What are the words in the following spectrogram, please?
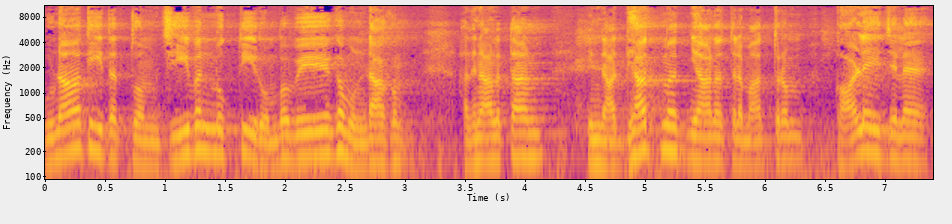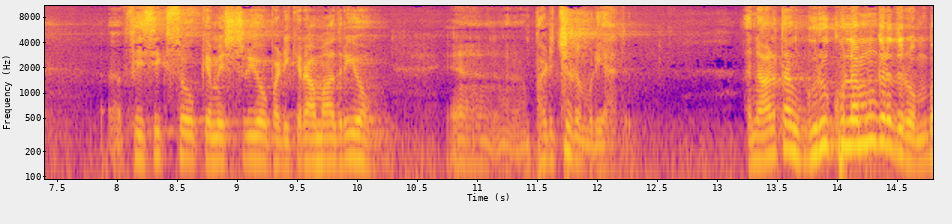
குணாதீதத்துவம் ஜீவன் முக்தி ரொம்ப வேகம் உண்டாகும். அதனால தான் இந்த அத்தியாத்ம ஜானத்தில் மாத்திரம் காலேஜில் ஃபிசிக்ஸோ கெமிஸ்ட்ரியோ படிக்கிற மாதிரியோ படிச்சிட முடியாது. அதனால தான் குருகுலம்ங்கிறது ரொம்ப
